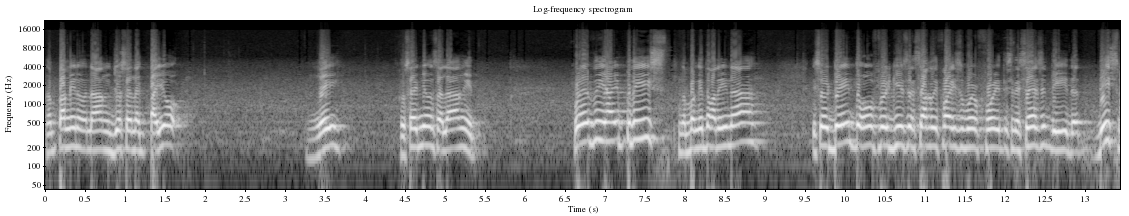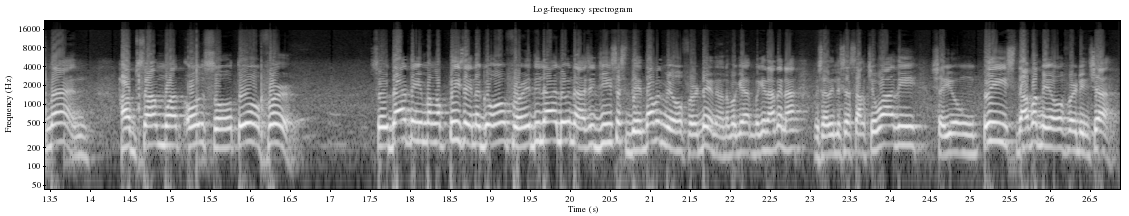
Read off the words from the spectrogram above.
ng Panginoon na ang Diyos ang nagtayo. Okay? So saan? Sa langit. For every high priest, nabanggit ko kanina, is ordained to offer gifts and sacrifices wherefore it is necessity that this man have somewhat also to offer. So, dati yung mga priest ay nag-o-offer, edi lalo na si Jesus din, dapat may offer din. Ano, bagay natin ha, may sarili sa sanctuary, siya yung priest, dapat may offer din siya.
